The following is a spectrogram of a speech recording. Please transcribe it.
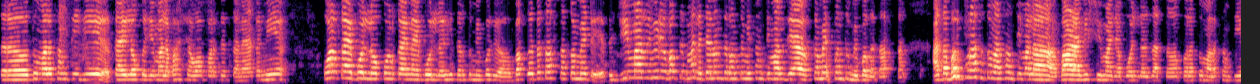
तर तुम्हाला सांगते जी काही लोक जे मला भाषा वापरतात का नाही आता मी कोण काय बोललो कोण काय नाही बोललं हे तर तुम्ही बघ बघतच असता कमेंट जी माझा व्हिडिओ बघतात म्हणले त्यानंतर तुम्ही सांगते मला ज्या कमेंट पण तुम्ही बघत असता. आता भरपूर असं तुम्हाला सांगते मला बाळाविषयी माझ्या बोललं जातं. परत तुम्हाला सांगते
